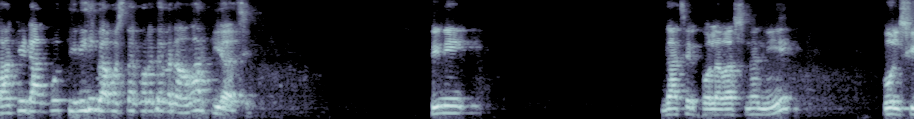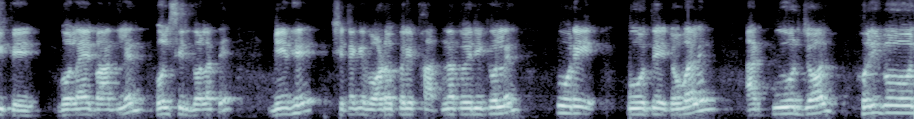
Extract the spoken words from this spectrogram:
তাকে ডাকবো তিনিই ব্যবস্থা করে দেবেন, আমার কি আছে? তিনি গাছের কলা বাসনা নিয়ে কলসিতে গলায় বাঁধলেন, কলসির গলাতে বেঁধে সেটাকে বড় করে ফাতনা তৈরি করলেন, করে কুয়োতে ডোবালেন আর কুয়োর জল হরিবোল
